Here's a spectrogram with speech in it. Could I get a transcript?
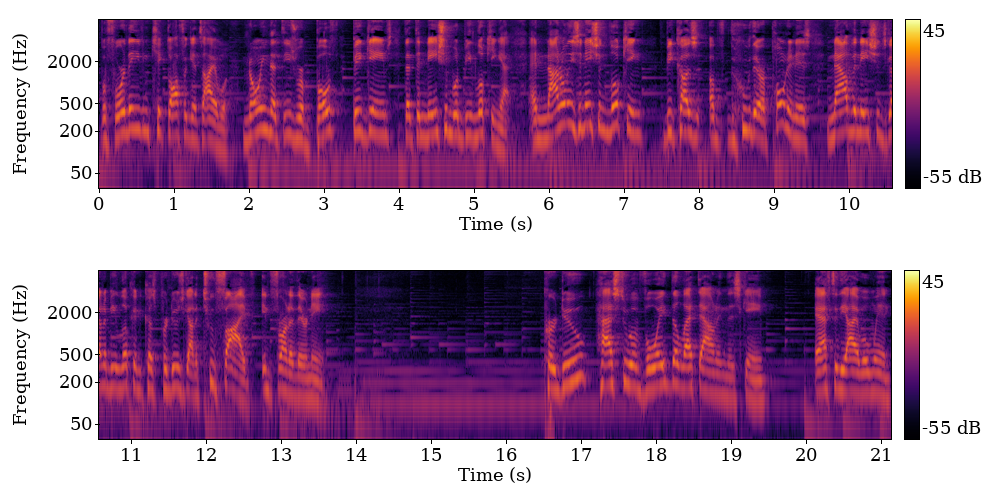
before they even kicked off against Iowa, knowing that these were both big games that the nation would be looking at. And not only is the nation looking because of who their opponent is, now the nation's going to be looking because Purdue's got a 2 5 in front of their name. Purdue has to avoid the letdown in this game after the Iowa win,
